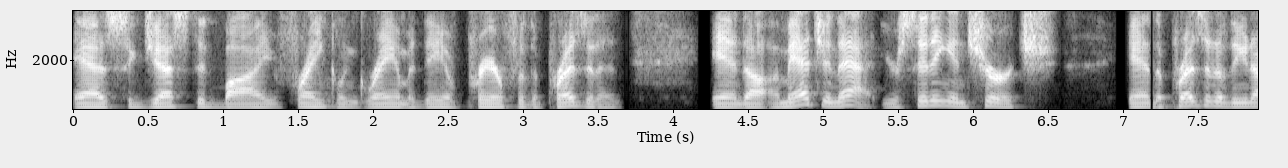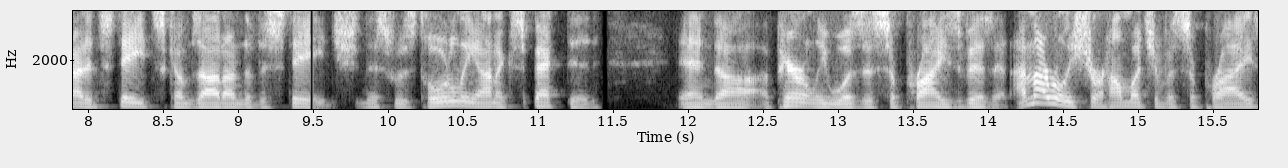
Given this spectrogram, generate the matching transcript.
as suggested by Franklin Graham, a day of prayer for the president. And uh, imagine that you're sitting in church and the president of the United States comes out onto the stage. This was totally unexpected and uh, apparently was a surprise visit. I'm not really sure how much of a surprise,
